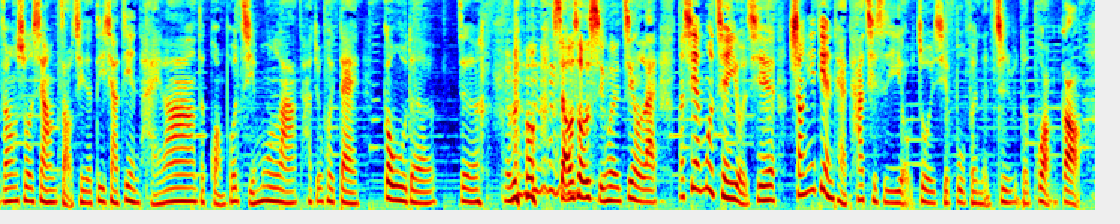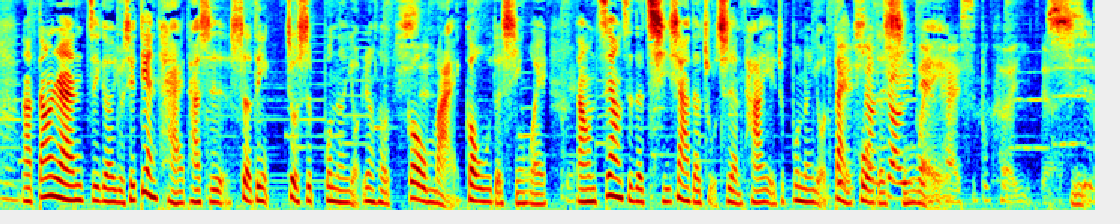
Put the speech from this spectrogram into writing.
比方说，像早期的地下电台啦的广播节目啦，他就会带购物的这个有没有销售行为进来？那现在目前有些商业电台，它其实也有做一些部分的植入的广告。那当然，这个有些电台它是设定就是不能有任何购买购物的行为，然后这样子的旗下的主持人他也就不能有带货的行为，还是不可以的。是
